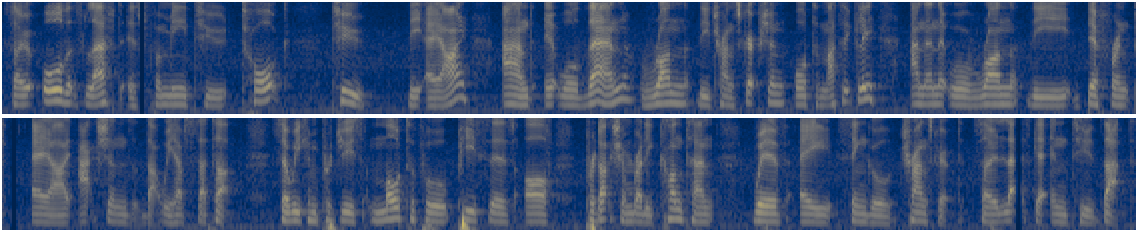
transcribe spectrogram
So all that's left is for me to talk to the AI and it will then run the transcription automatically and then it will run the different AI actions that we have set up. So we can produce multiple pieces of production ready content with a single transcript. So let's get into that.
